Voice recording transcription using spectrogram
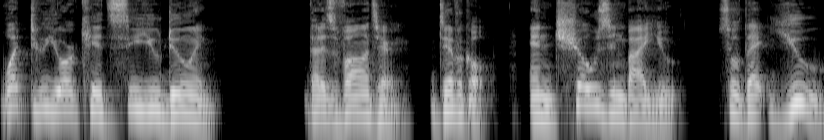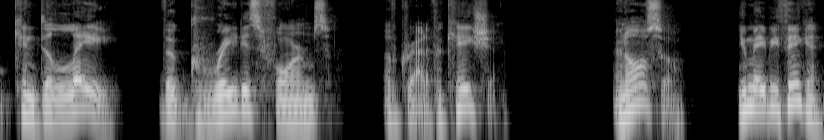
what do your kids see you doing that is voluntary, difficult, and chosen by you so that you can delay the greatest forms of gratification? And also, you may be thinking,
